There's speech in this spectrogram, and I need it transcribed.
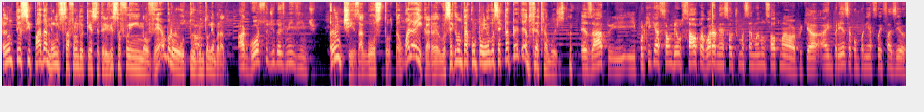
antecipadamente. Você tá falando que essa entrevista foi em novembro ou outubro? Ah, não tô lembrado. Agosto de 2020 antes, agosto. Então, olha aí, cara. Você que não tá acompanhando, você que tá perdendo, né, Tramujas? Exato. E, e, por que, que a ação deu salto agora nessa última semana, um salto maior? Porque a, a empresa, a companhia foi fazer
